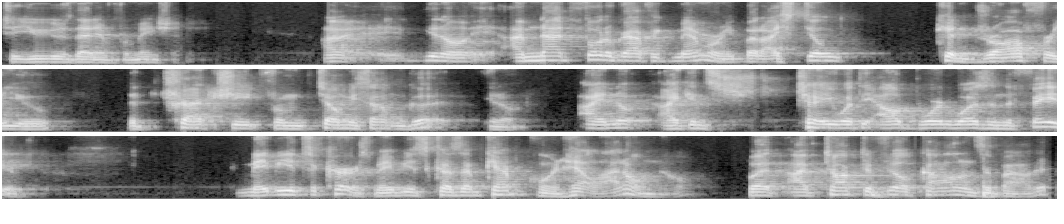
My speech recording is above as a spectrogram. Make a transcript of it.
to use that information I, you know i'm not photographic memory but i still can draw for you the track sheet from Tell Me Something Good. You know, I know I can tell you what the outboard was and the faders. Maybe it's a curse. Maybe it's because I'm Capricorn. Hell, I don't know. But I've talked to Phil Collins about it.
